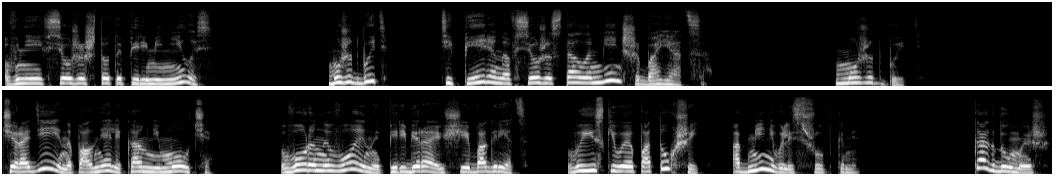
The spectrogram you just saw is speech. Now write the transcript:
в ней все же что-то переменилось? Может быть, теперь она все же стала меньше бояться? Может быть. Чародеи наполняли камни молча. Вороны-воины, перебирающие багрец, выискивая потухший, обменивались шутками. «Как думаешь,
